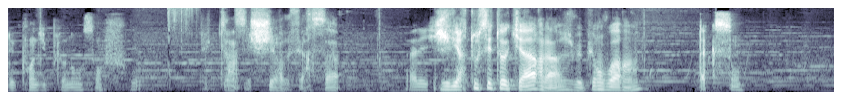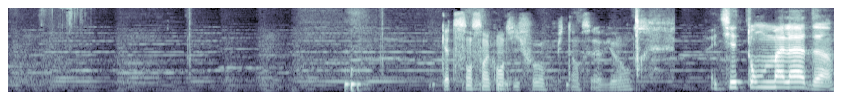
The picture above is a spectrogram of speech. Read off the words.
des points diplômes, on s'en fout. Putain, c'est cher de faire ça. Allez, J'y vire tous ces tocards là, je veux plus en voir un. taxon. « 450 il faut, putain c'est la violence. Etier tombe malade.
